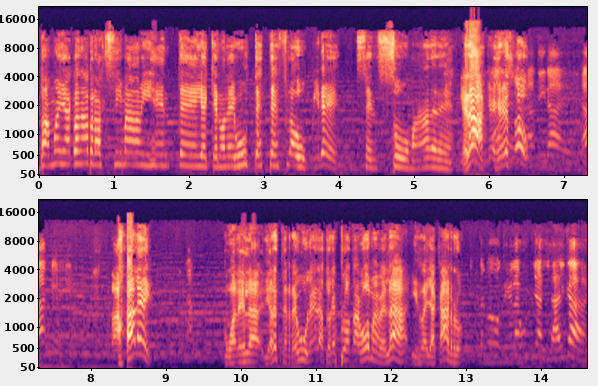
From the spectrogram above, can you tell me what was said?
Vamos allá con la próxima, mi gente. Y el que no le guste este flow, mire, en su madre. Mira, ¿qué es eso? ¡Bájale! ¿Cuál es la...? Ya este rebulera, tú eres plota goma, ¿verdad? Y raya carro. Este nuevo tiene las uñas largas.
